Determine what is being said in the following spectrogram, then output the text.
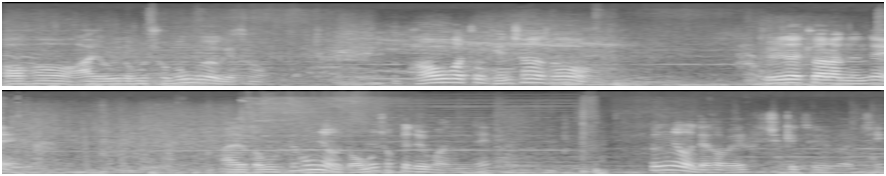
어허 아 여기 너무 좁은 구역에서. 방어가 좀 괜찮아서 들릴 줄 알았는데 아 이거 너무 회복력을 너무 적게 들고 왔는데? 회복력을 내가 왜 이렇게 적게 들고 왔지?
